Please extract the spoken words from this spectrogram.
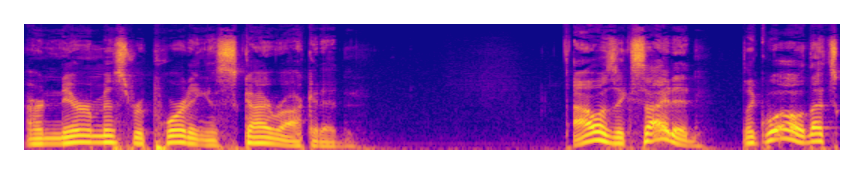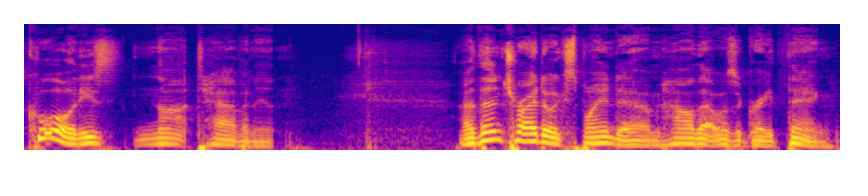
our near miss reporting has skyrocketed. I was excited, like, whoa, that's cool. And he's not having it. I then tried to explain to him how that was a great thing.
